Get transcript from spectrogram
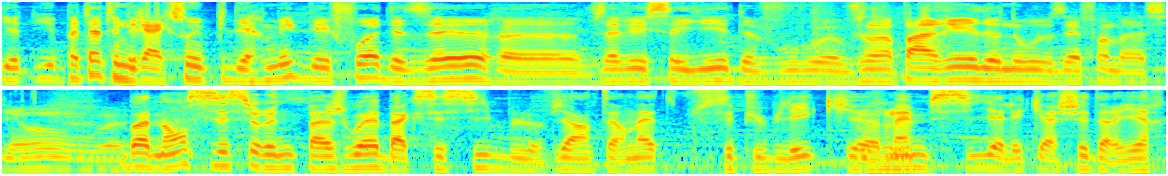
il y a, peut-être une réaction épidermique des fois de dire, euh, vous avez essayé de vous, vous emparer de nos informations. ou, euh, Bah non, si c'est sur une page web accessible via Internet, c'est public, euh, Mhm. même si elle est cachée derrière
